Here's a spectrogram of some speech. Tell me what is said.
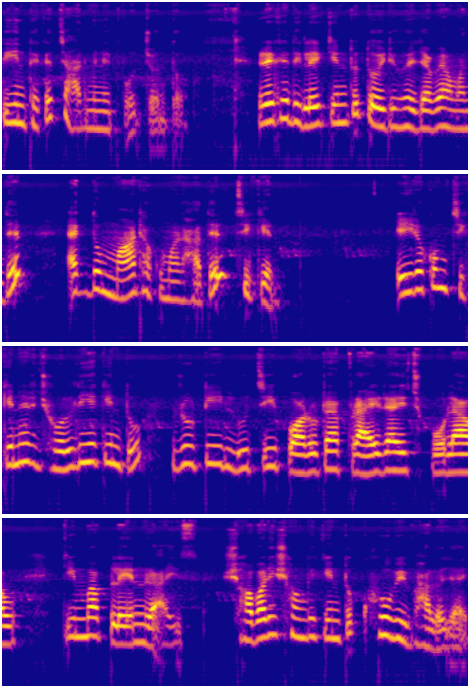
তিন থেকে চার মিনিট পর্যন্ত। রেখে দিলেই কিন্তু তৈরি হয়ে যাবে আমাদের একদম মা ঠাকুমার হাতের চিকেন। এই রকম চিকেনের ঝোল দিয়ে কিন্তু রুটি, লুচি, পরোটা, ফ্রাইড রাইস, পোলাও কিংবা প্লেন রাইস সবারই সঙ্গে কিন্তু খুবই ভালো যায়।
